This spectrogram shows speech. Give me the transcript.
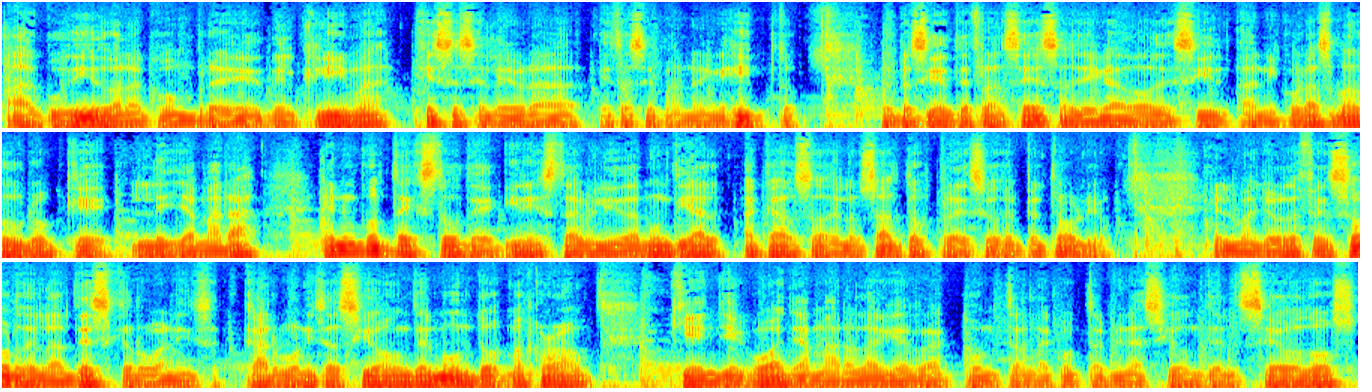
ha acudido a la cumbre del clima que se celebra esta semana en Egipto. El presidente francés ha llegado a decir a Nicolás Maduro que le llamará en un contexto de inestabilidad mundial a causa de los altos precios del petróleo. El mayor defensor de la descarbonización del mundo, Macron, quien llegó a llamar a la guerra contra la contaminación del CO2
